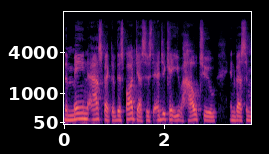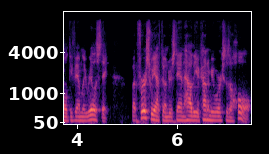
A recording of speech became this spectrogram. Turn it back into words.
the main aspect of this podcast is to educate you how to invest in multifamily real estate. But first, we have to understand how the economy works as a whole.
